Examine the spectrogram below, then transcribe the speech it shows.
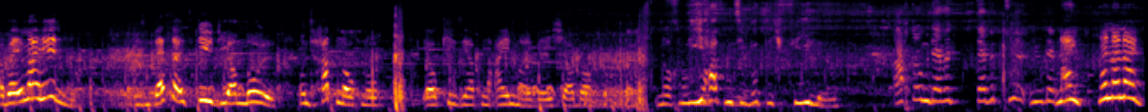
Aber immerhin. Die sind besser als die, die haben 0. Und hatten auch noch. Ja, okay, sie hatten einmal welche, aber noch nie hatten sie wirklich viele. Achtung, der wird, der wird töten. Der Nein, nein, nein, nein.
